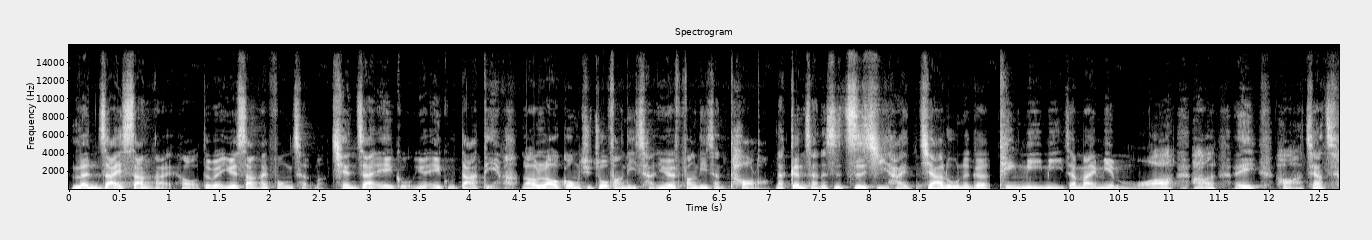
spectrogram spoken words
人在上海，哦，对不对？因为上海封城嘛，钱在 A 股，因为 A 股大跌嘛。然后老公去做房地产，因为房地产套牢。那更惨的是自己还加入那个婷秘密在卖面膜啊啊！哎，好这样子，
